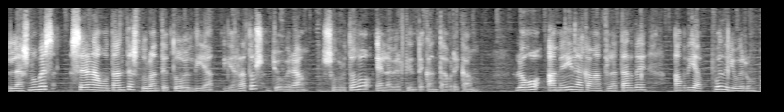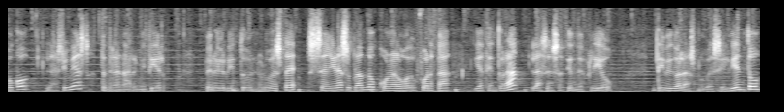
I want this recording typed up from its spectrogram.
Las nubes serán abundantes durante todo el día y a ratos lloverá, sobre todo en la vertiente cantábrica. Luego, a medida que avance la tarde, aunque día puede llover un poco, las lluvias tendrán a remitir. Pero hoy el viento del noroeste seguirá soplando con algo de fuerza y acentuará la sensación de frío. Debido a las nubes y el viento,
